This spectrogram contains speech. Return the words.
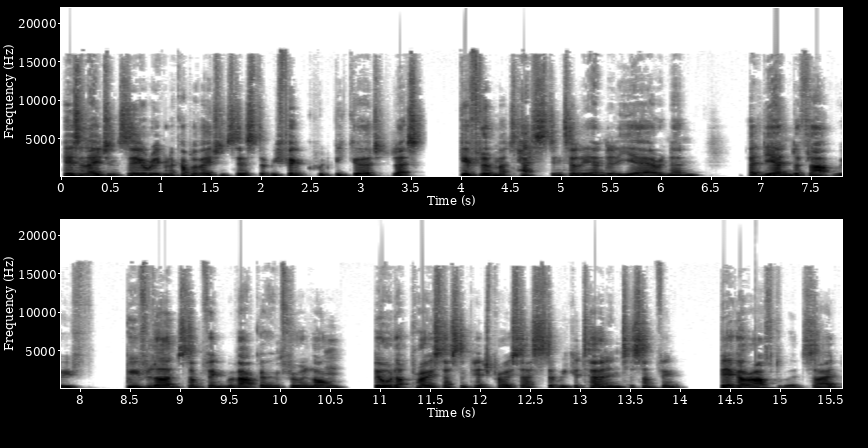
here's an agency or even a couple of agencies that we think would be good. Let's give them a test until the end of the year. And then at the end of that, we've, we've learned something without going through a long build up process and pitch process that we could turn into something bigger afterwards. So, I'd,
